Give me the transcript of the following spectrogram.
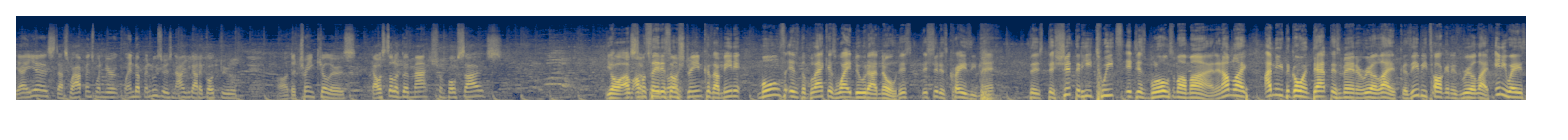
Yeah, he is. That's what happens when you end up in losers. Now you got to go through uh, the train killers. That was still a good match from both sides. Yo, I'm, I'm gonna say this go. on stream because I mean it. Moons is the blackest white dude I know. This this shit is crazy, man. The, the shit that he tweets, it just blows my mind. And I'm like, I need to go and dap this man in real life because he be talking his real life. Anyways,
